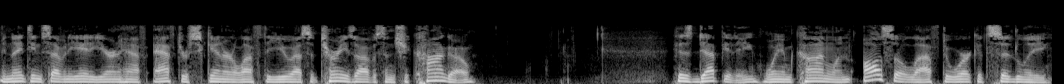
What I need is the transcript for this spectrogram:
In 1978, a year and a half after Skinner left the U.S. Attorney's Office in Chicago, his deputy, William Conlon, also left to work at Sidley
